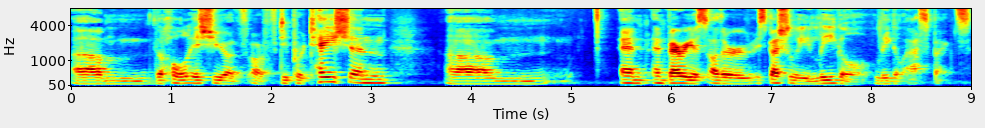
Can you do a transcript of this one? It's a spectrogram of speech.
um, the whole issue of, of deportation, um, and, and various other, especially legal legal aspects.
